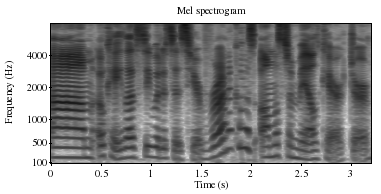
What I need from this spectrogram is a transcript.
Um, okay, let's see what it says here. Veronica was almost a male character.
